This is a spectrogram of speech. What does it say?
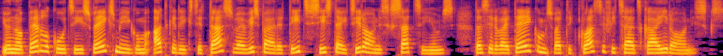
jo no perlokūcijas veiksmīguma atkarīgs ir tas, vai vispār ir ticis izteikts ironisks sacījums. Tas ir vai teikums var tikt klasificēts kā ironisks.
